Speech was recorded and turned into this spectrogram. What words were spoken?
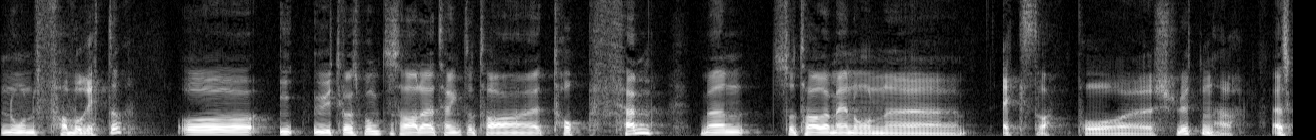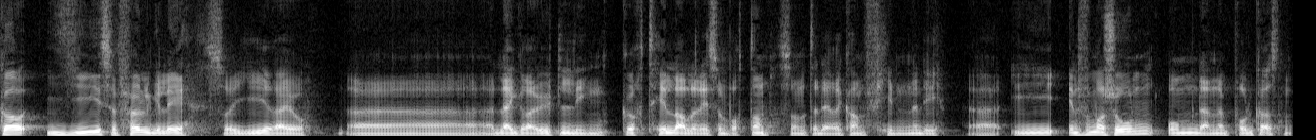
noen favoritter. Og i utgangspunktet så hadde jeg tenkt å ta topp fem, men så tar jeg med noen eh, ekstra på eh, slutten her. Jeg skal gi, selvfølgelig, så gir jeg jo Uh, legger jeg ut linker til alle disse botene, sånn at dere kan finne de uh, i informasjonen om denne podkasten.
